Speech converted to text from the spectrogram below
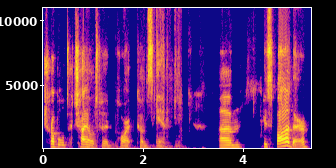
troubled childhood part comes in. Um, his father,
